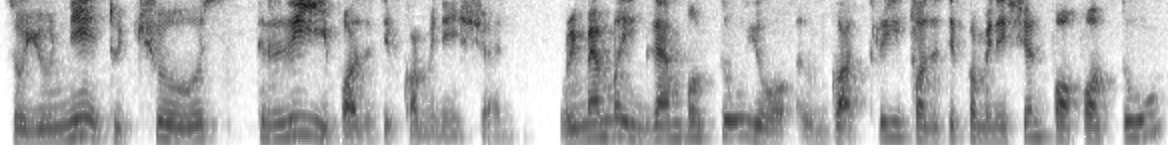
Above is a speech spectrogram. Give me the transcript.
So you need to choose three positive combination. Remember example two, you've got three positive combination, four, four, two.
